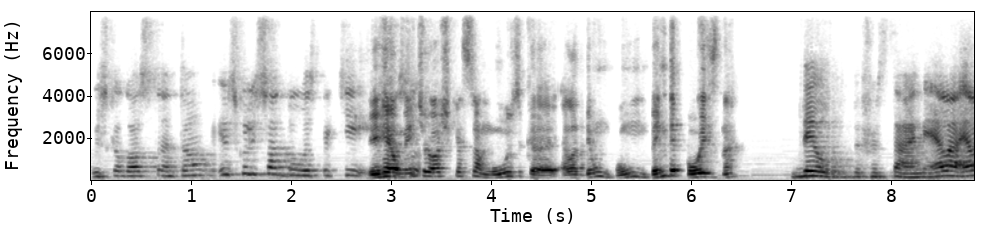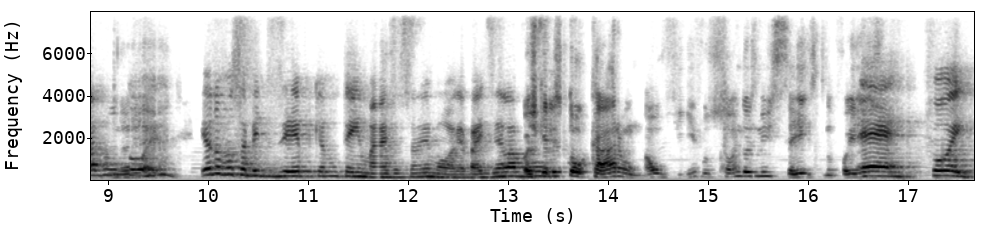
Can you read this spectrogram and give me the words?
Por isso que eu gosto tanto. Então, eu escolhi só duas, porque. E realmente eu acho que essa música, ela deu um boom bem depois, né? Deu, The First Time. Ela, ela voltou. É. Eu não vou saber dizer, porque eu não tenho mais essa memória, mas ela voltou. acho que eles tocaram ao vivo só em 2006, não foi isso? É, foi,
